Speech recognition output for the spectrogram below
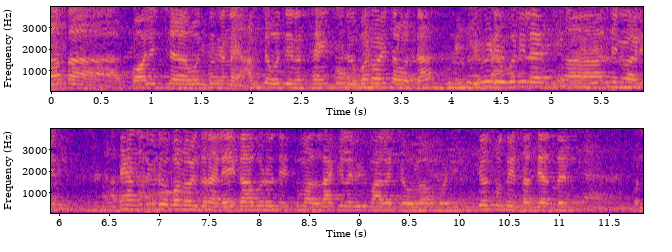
आता कॉलेजच्या वतीने नाही आमच्या वतीनं थँक्स व्हिडिओ बनवायचा होता. व्हिडिओ बनवलाय अं, शनिवारीच. आता ह्याचा व्हिडिओ बनवायचं राहिले. घाबर होते तुम्हाला दाखिला बी मागायचे व्लॉगमध्ये तेच होते सध्या तर. पण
